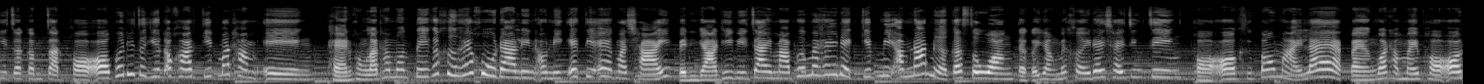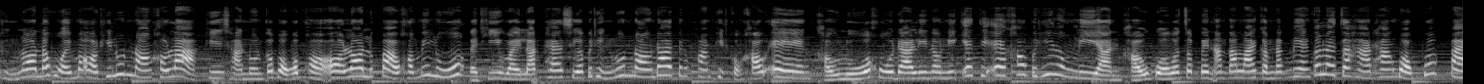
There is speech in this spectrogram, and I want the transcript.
ที่จะกำจัดพออเพื่อที่จะยึดเอาคาร์ดกิฟต์มาทำเอง แผนของรัฐมนนตรีก็คือให้ครูดารินเอานิกเอ็กตีเอกมาใช้ เป็นยาที่วิจัยมาเพื่อไม่ให้เด็กกิฟมีอำนาจเหนือกระทรวง แต่ก็ยังไม่เคยได้ใช้จริงๆ พออคือเป้าหมายแรก แปลงว่าทำไมพออถึงรอดแล้วหวยมาออกที่รุ่นน้องเขาล่ะ พี่ชานนท์ก็บอกว่าพออรอดหรือเปล่าเขาไม่รู้ แต่ที่ไวรัสแพร่เชื้อไปถึงรุ่นน้องได้เป็นความผิดของเขาเอง เขารู้ว่าครูดารินเอานิกเอ็กตีเอกเข้าไปที่โรงเรียน เขากลัวว่าจะเป็นอันตรายกับนักเรียนก็เลยจะหาทางบอกพวกแปล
